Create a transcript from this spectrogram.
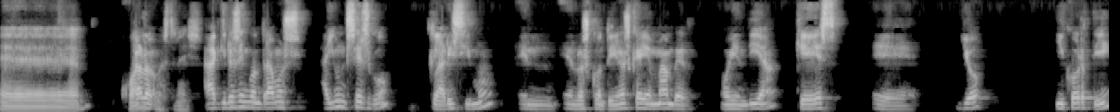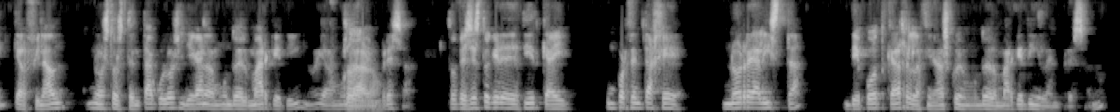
Eh, claro, tenéis? aquí nos encontramos, hay un sesgo clarísimo en, en, los contenidos que hay en Mumbler hoy en día, que es eh, yo y Corti, que al final nuestros tentáculos llegan al mundo del marketing ¿no? y al mundo claro. de la empresa. Entonces, esto quiere decir que hay un porcentaje no realista de podcasts relacionados con el mundo del marketing y la empresa. ¿no?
